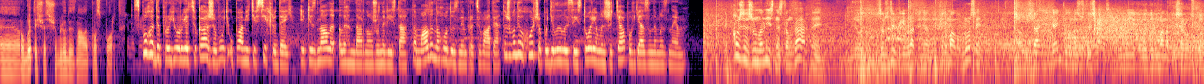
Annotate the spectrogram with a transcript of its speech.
е, робити щось, щоб люди знали про спорт. Спогади про Юру Яцюка живуть у пам'яті всіх людей, які знали легендарного журналіста та мали нагоду з ним працювати. Тож вони охоче поділилися історіями з життя, пов'язаними з ним. Кожен журналіст нестандартний. Завжди таке враження, було мало грошей. В останній день, коли ми зустрічалися, коли ми їхали до Романа Флішаровського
